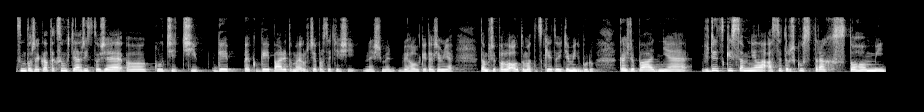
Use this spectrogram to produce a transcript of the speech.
jsem to řekla, tak jsem chtěla říct to, že uh, klučičí gay, jako gay páry to mají určitě prostě těžší, než my dvě holky, takže mě tam připadlo automaticky, že to dítě mít budu. Každopádně vždycky jsem měla asi trošku strach z toho mít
